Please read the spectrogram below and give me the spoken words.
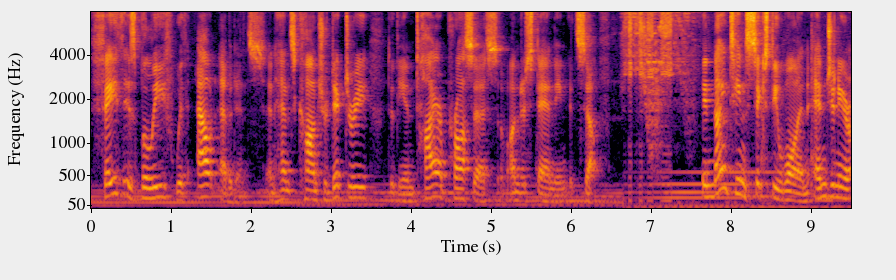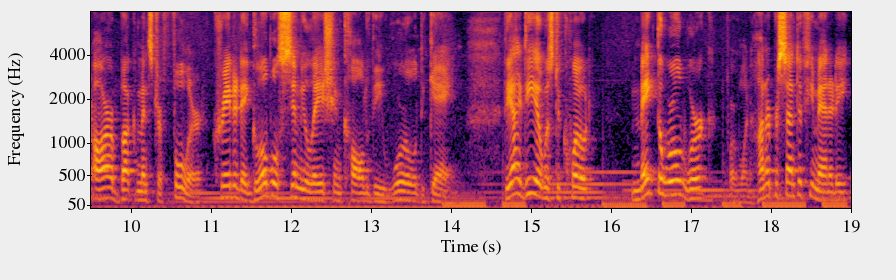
Faith is belief without evidence, and hence contradictory to the entire process of understanding itself. In 1961, engineer R. Buckminster Fuller created a global simulation called the World Game. The idea was to, quote, make the world work for 100% of humanity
